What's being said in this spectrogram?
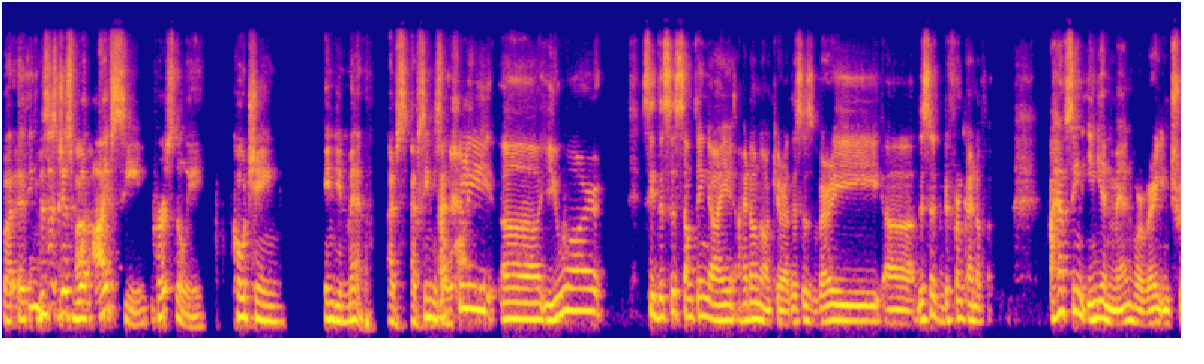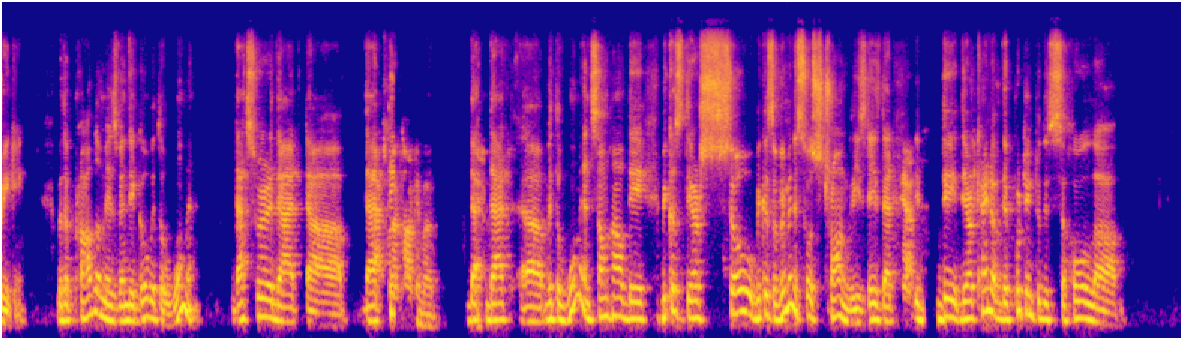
but it, this is just what I've seen personally coaching Indian men. I've I've seen this actually. Uh, you are see. This is something I I don't know, Akira. This is very uh, this is a different kind of I have seen Indian men who are very intriguing, but the problem is when they go with a woman, that's where that uh, that that's what I'm talking about. That that uh, with the woman somehow they because they're so because the women is so strong these days that yeah. it, they they're kind of they put into this whole uh,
